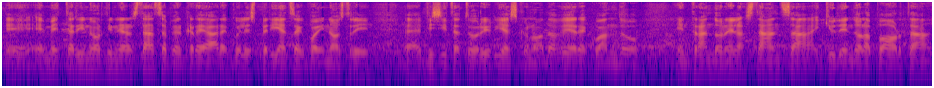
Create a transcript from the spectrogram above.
e, e, mettere in ordine la stanza per creare quell'esperienza che poi i nostri eh, visitatori riescono ad avere quando entrando nella stanza e chiudendo la porta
